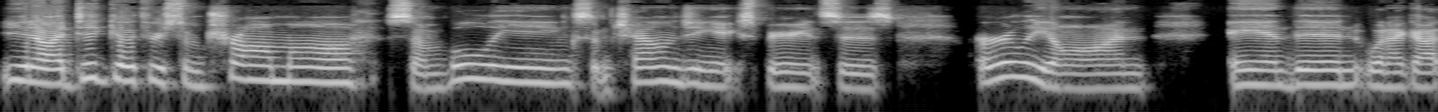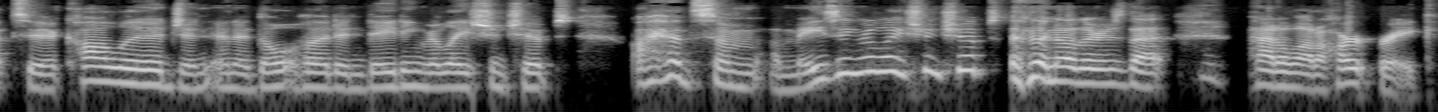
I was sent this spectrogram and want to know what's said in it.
you know, I did go through some trauma, some bullying, some challenging experiences early on. And then when I got to college and, and, adulthood and dating relationships, I had some amazing relationships and then others that had a lot of heartbreak.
